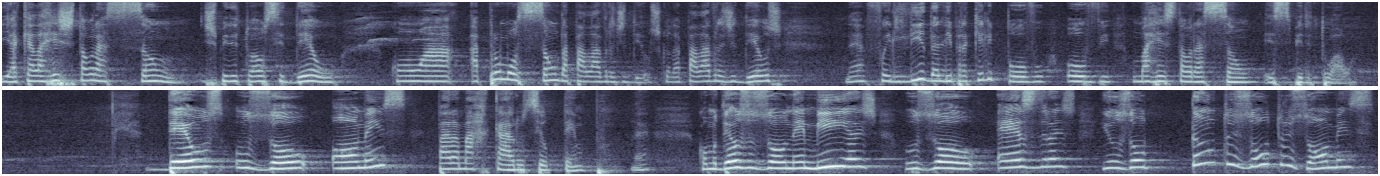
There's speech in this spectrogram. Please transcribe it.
E aquela restauração espiritual se deu com a, a promoção da palavra de Deus. Quando a palavra de Deus né, foi lida ali para aquele povo, houve uma restauração espiritual. Deus usou homens para marcar o seu tempo. Né? Como Deus usou Neemias, usou Esdras e usou tantos outros homens,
